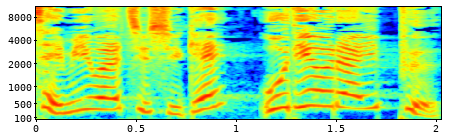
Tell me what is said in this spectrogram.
재미와 지식의 오디오 라이프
